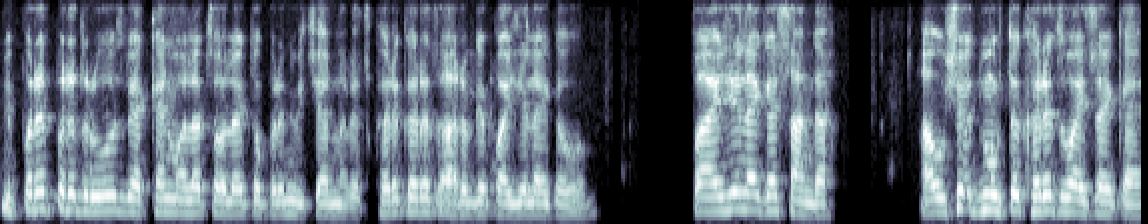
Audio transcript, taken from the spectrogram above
मी परत परत रोज व्याख्यानमाला चालू आहे तोपर्यंत विचारणारच. खरं खरंच आरोग्य पाहिजे आहे का हो? पाहिजे आहे काय सांगा? औषध मुक्त खरंच व्हायचं आहे काय?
